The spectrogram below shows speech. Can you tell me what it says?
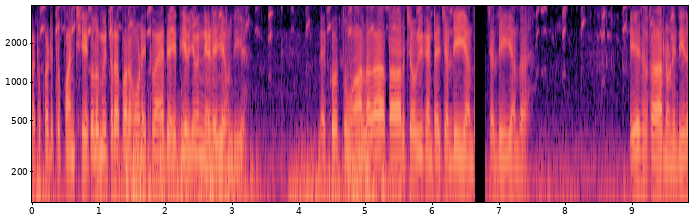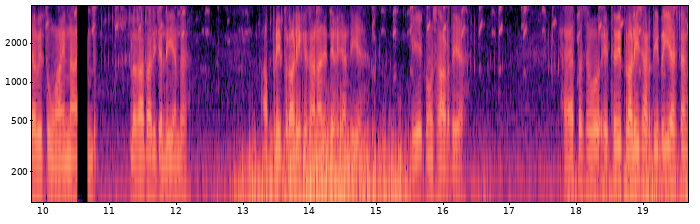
ਘੱਟੋ ਘੱਟ ਇੱਥੋਂ 5-6 ਕਿਲੋਮੀਟਰ ਆ, ਪਰ ਹੁਣ ਇੱਥੋਂ ਐ ਦੇਖਦੀ ਆ ਵੀ ਜਿਵੇਂ ਨੇੜੇ ਜੇ ਹੁੰਦੀ ਆ। ਦੇਖੋ, ਧੂਆਂ ਲਗਾਤਾਰ 24 ਘੰਟੇ ਚੱਲੀ ਜਾਂਦਾ ਚੱਲੀ ਜਾਂਦਾ। ਇਹ ਸਰਕਾਰ ਨੂੰ ਨਹੀਂ ਦੀਦਾ ਵੀ ਧੂਆਂ ਇੰਨਾ ਲਗਾਤਾਰ ਹੀ ਚੱਲੀ ਜਾਂਦਾ। ਆਪਣੀ ਪਰਾਲੀ ਕਿਸਾਨਾਂ ਦੀ ਦਿਖ ਜਾਂਦੀ ਆ। ਵੀ ਇਹ ਕਿਉਂ ਸਾੜਦੇ ਆ? ਹੈ ਤਾਂ ਸੋ ਇੱਥੇ ਵੀ ਪਰਾਲੀ ਸੜਦੀ ਪਈ ਆ ਇਸ ਟਾਈਮ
